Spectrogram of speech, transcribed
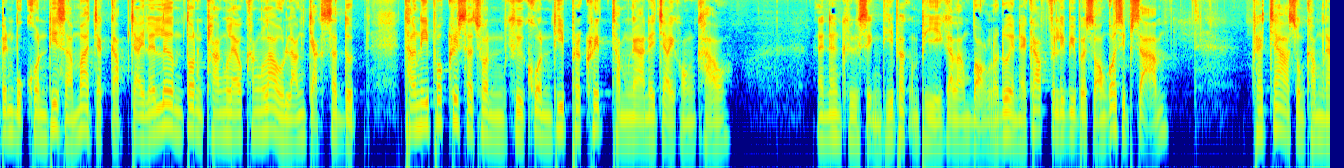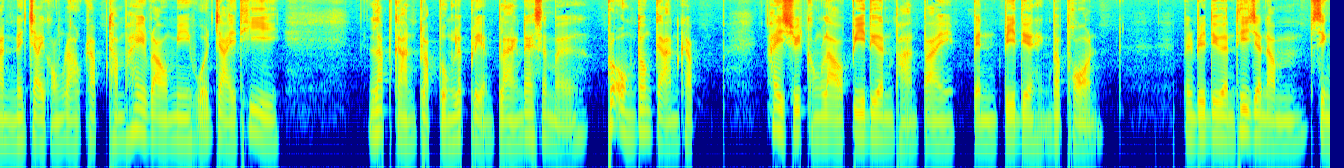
เป็นบุคคลที่สามารถจะกลับใจและเริ่มต้นครั้งแล้วครั้งเล่าหลังจากสะดุด ทั้งนี้เพราะคริสตชนคือคนที่พระคริสต์ทำงานในใจของเขาและนั่นคือสิ่งที่พระคัมภีร์กำลังบอกเราด้วยนะครับฟีลิปปีบทสองข้อสิบสามพระเจ้าทรงทำงานในใจของเราครับทำให้เรามีหัวใจที่รับการปรับปรุงและเปลี่ยนแปลงได้เสมอ พระองค์ต้องการครับ ให้ชีวิตของเราปีเดือนผ่านไป เป็นปีเดือนแห่งพระพรเป็นปีเดือนที่จะนำสิ่ง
